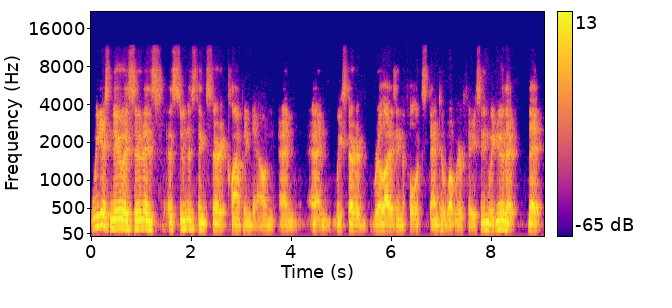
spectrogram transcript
we just knew as soon as as soon as things started clamping down and and we started realizing the full extent of what we were facing, we knew that that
